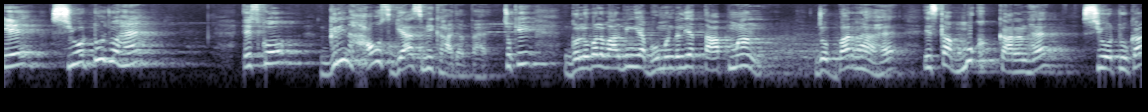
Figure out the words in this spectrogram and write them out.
ये CO2 जो है इसको ग्रीन हाउस गैस भी कहा जाता है। क्योंकि ग्लोबल वार्मिंग या भूमंडलीय तापमान जो बढ़ रहा है, इसका मुख्य कारण है CO2 का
